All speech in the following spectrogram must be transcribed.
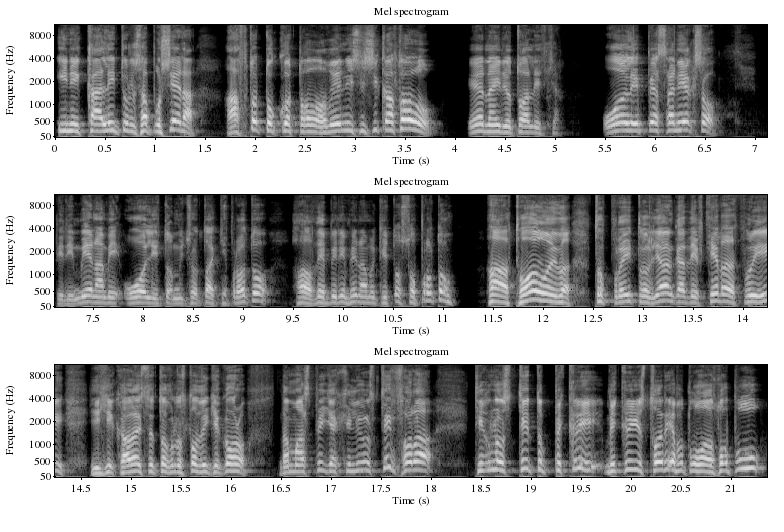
είναι καλύτερος από σένα. Αυτό το καταλαβαίνει εσύ καθόλου. Ένα είναι το αλήθεια. Όλοι πέσανε έξω. Περιμέναμε όλοι το Μητσοτάκη πρώτο, αλλά δεν περιμέναμε και τόσο πρώτο. Α, το άλλο είδα. Το πρωί το Λιάγκα Δευτέρα πρωί είχε καλέσει το γνωστό δικηγόρο να μας πει για χιλιοστή φορά τη γνωστή του πικρή, μικρή ιστορία από τον Λαζόπουλου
